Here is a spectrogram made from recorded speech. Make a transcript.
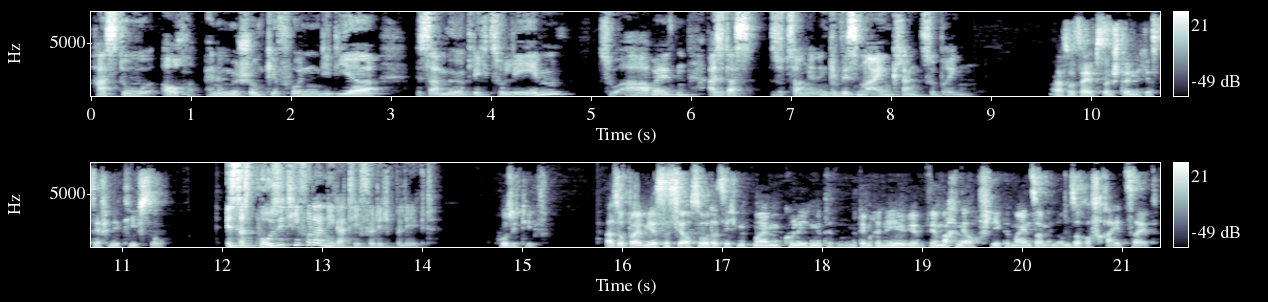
Hast du auch eine Mischung gefunden, die dir es ermöglicht zu leben, zu arbeiten, also das sozusagen in gewissem Einklang zu bringen? Also selbstständig ist definitiv so. Ist das positiv oder negativ für dich belegt? Positiv. Also bei mir ist es ja auch so, dass ich mit meinem Kollegen, mit, mit dem René, wir, wir machen ja auch viel gemeinsam in unserer Freizeit.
